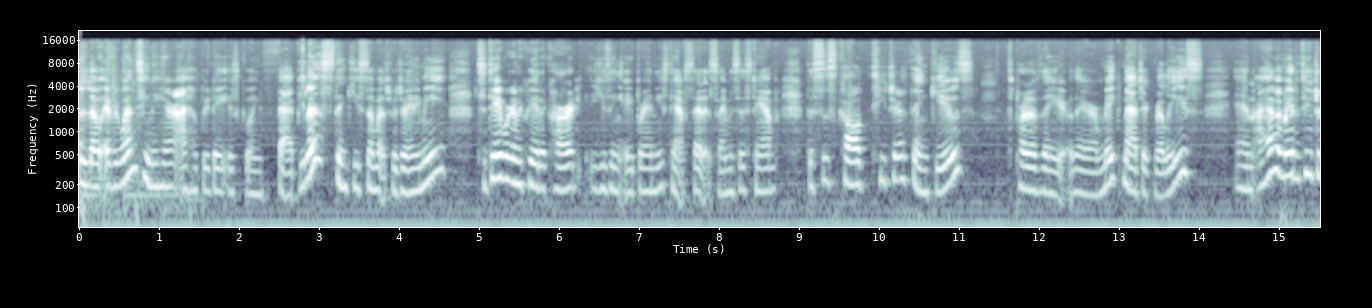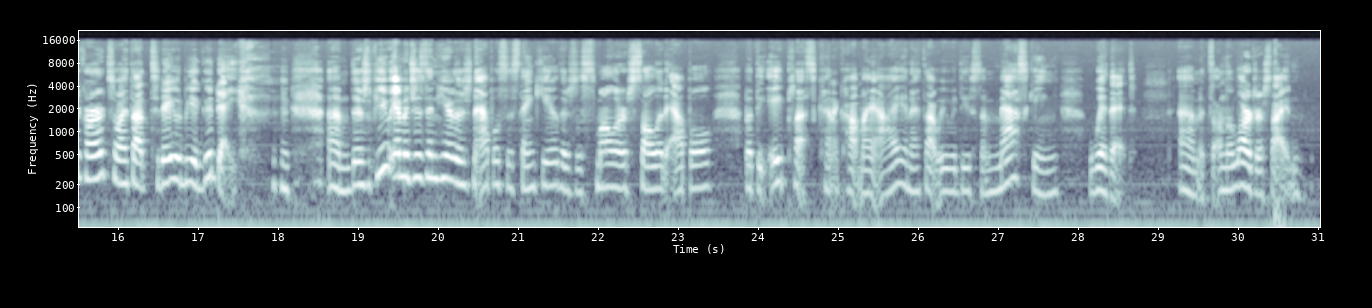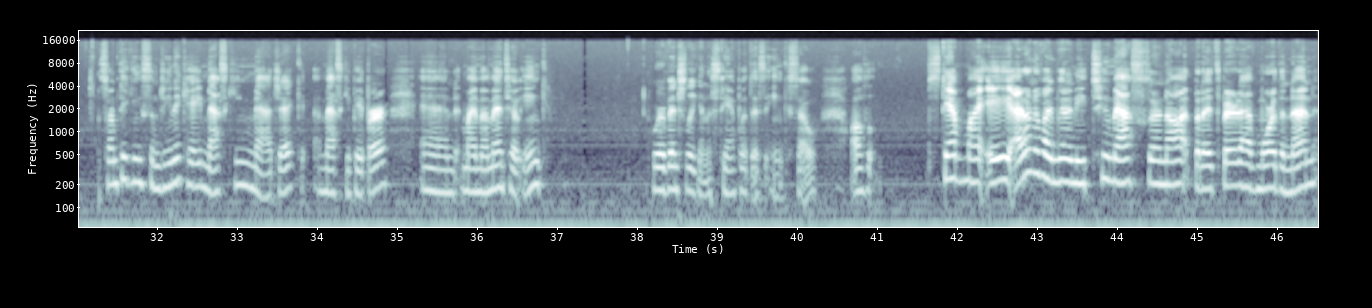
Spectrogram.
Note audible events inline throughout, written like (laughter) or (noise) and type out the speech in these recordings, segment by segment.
Hello everyone, Tina here. I hope your day is going fabulous. Thank you so much for joining me. Today we're going to create a card using a brand new stamp set at Simon Says Stamp. This is called Teacher Thank Yous. It's part of their, their Make Magic release. And I haven't made a teacher card, so I thought today would be a good day. (laughs) um, there's a few images in here. There's an apple says thank you. There's a smaller solid apple, but the A plus kind of caught my eye and I thought we would do some masking with it. Um, it's on the larger side. So I'm taking some Gina K Masking Magic masking paper and my Memento ink. We're eventually going to stamp with this ink. So I'll stamp my A. I don't know if I'm going to need two masks or not, but it's better to have more than none.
